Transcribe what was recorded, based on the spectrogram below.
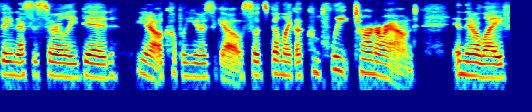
they necessarily did you know a couple years ago so it's been like a complete turnaround in their life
